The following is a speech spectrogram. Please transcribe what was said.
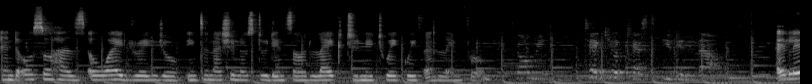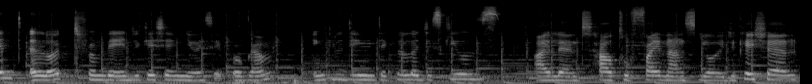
and also has a wide range of international students I would like to network with and learn from. Tell me, take your test even now. I learned a lot from the Education USA program, including technology skills. I learned how to finance your education.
